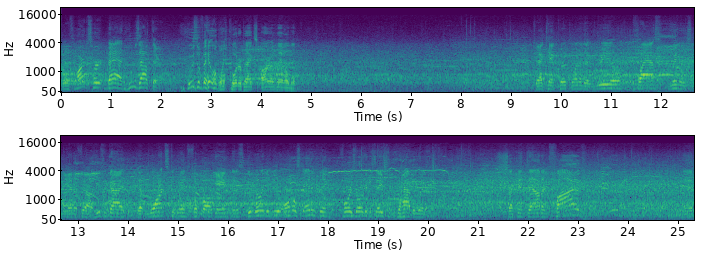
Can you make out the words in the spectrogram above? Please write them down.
well, if Mark's hurt bad, who's out there? Who's available? What quarterbacks are available? Jack Kent Cooke, one of the real class winners in the NFL. He's a guy that wants to win football games and is willing to do almost anything for his organization to have a winner. Second down and five. And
